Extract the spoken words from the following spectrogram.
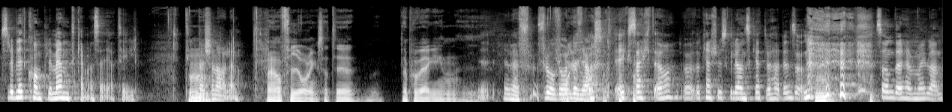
Så det blir ett komplement kan man säga till, till mm. personalen. Jag har fyraåring så att det är på väg in i, den här frågeåldern. Ja. Exakt, ja. Då, då, kanske du skulle önska att du hade en sån, mm. sån där hemma ibland.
